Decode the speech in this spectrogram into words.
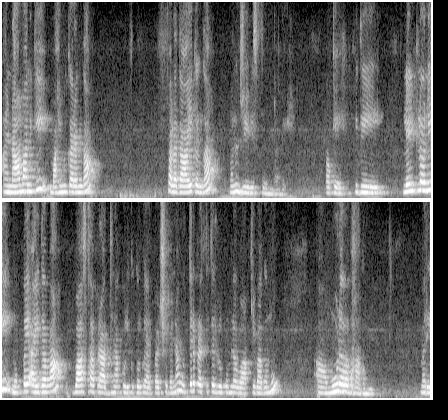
ఆయన నామానికి మహిమకరంగా ఫలదాయకంగా మనం జీవిస్తూ ఉండాలి. ఓకే ఇది లెంట్లోని ముప్పై ఐదవ ఉపవాస ప్రార్థన కులిక కొరకు ఏర్పాటు చేయబడిన ఉత్తర ప్రత్యుత్తర రూపంలో వాక్య భాగము మూడవ భాగము. మరి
